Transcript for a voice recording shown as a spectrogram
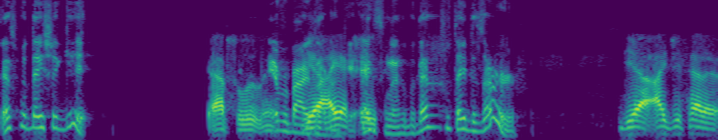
that's what they should get absolutely everybody's yeah, not get excellence but that's what they deserve yeah i just had a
